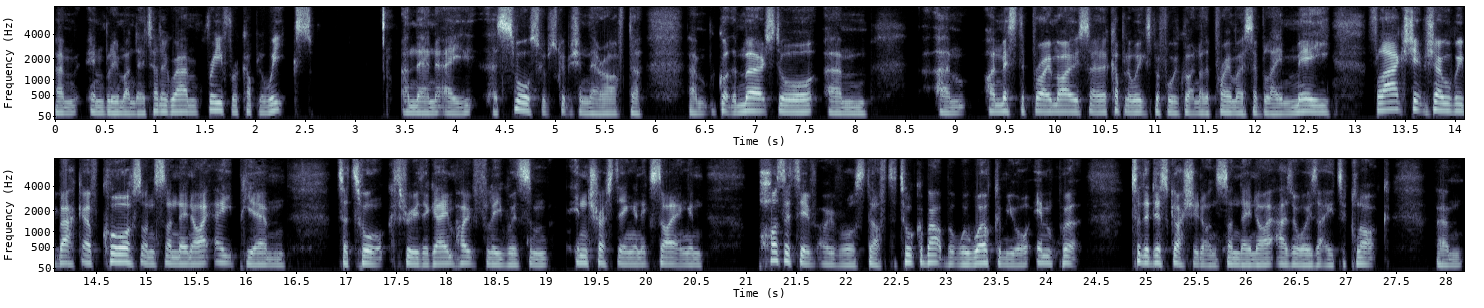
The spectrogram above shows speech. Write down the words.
um, in Blue Monday Telegram, free for a couple of weeks. And then a, a small subscription thereafter. Um, we've got the merch store. Um, um, I missed the promo, so a couple of weeks before we've got another promo, so blame me. Flagship show will be back, of course, on Sunday night, 8 p.m. to talk through the game, hopefully with some interesting and exciting and positive overall stuff to talk about. But we welcome your input to the discussion on Sunday night, as always, at eight o'clock. Um,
